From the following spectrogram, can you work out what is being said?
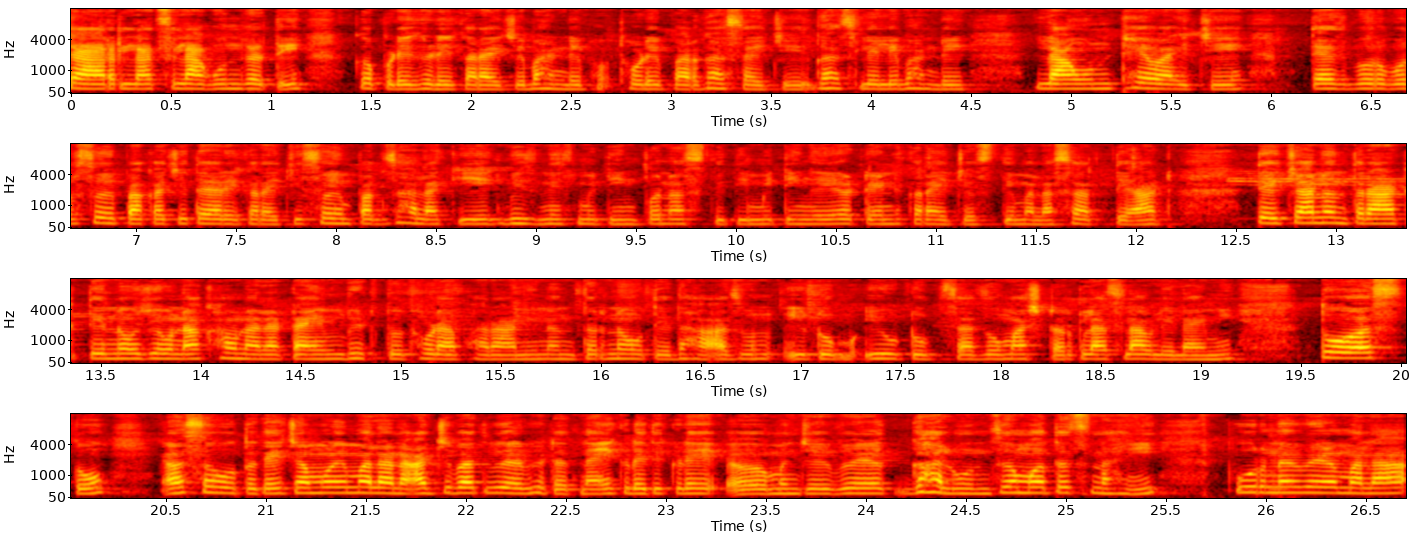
चारलाच लागून जाते. कपडे घडे करायचे भांडे थोडेफार घासायचे घासलेले भांडे लावून ठेवायचे. त्याचबरोबर स्वयंपाकाची तयारी करायची. स्वयंपाक झाला की एक बिझनेस मिटिंग पण असते. ती मिटिंगही अटेंड करायची असते मला सात ते आठ. त्याच्यानंतर आठ ते नऊ जेवणा खावण्याला टाईम भेटतो थोडाफार आणि नंतर नऊ ते दहा अजून यूट्यूब यूट्यूबचा जो मास्टर क्लास लावलेला आहे मी तो असतो. असं होतं. त्याच्यामुळे मला ना अजिबात वेळ भेटत नाही. इकडे तिकडे म्हणजे वेळ घालून जमतच नाही. पूर्ण वेळ मला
